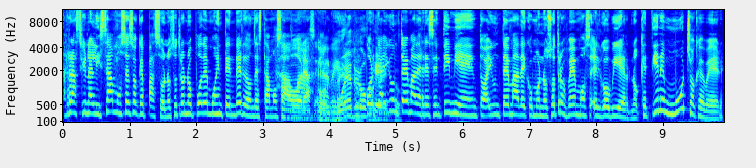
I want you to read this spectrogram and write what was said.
racionalizamos eso que pasó, nosotros no podemos entender de dónde estamos Jamás ahora. El pueblo Porque que- hay un tema de resentimiento, hay un tema de cómo nosotros vemos el gobierno, que tiene mucho que ver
